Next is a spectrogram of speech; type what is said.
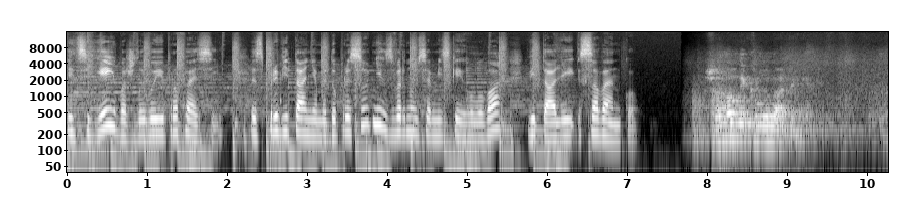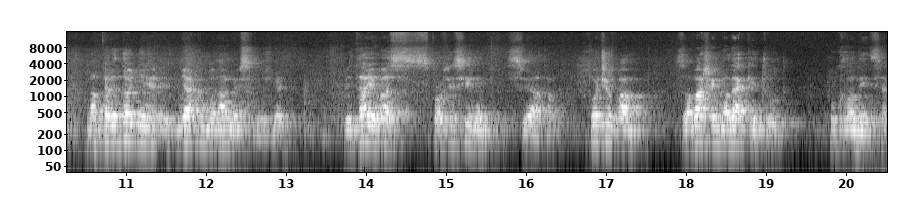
і цієї важливої професії. З привітаннями до присутніх звернувся міський голова Віталій Савенко. Шановні комунальники, напередодні Дня комунальної служби вітаю вас професійним святом. Хочу вам за ваш нелегкий труд уклонитися,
